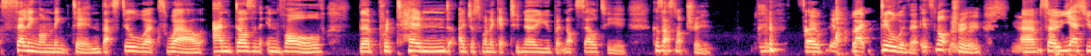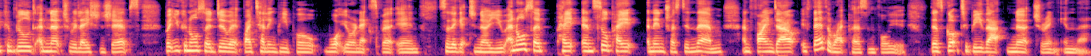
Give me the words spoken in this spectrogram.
selling on LinkedIn that still works well and doesn't involve the pretend I just want to get to know you but not sell to you because that's not true. Mm. So yeah. like deal with it. It's not true. Yeah. Um, so yes, you can build and nurture relationships, but you can also do it by telling people what you're an expert in so they get to know you and also pay and still pay an interest in them and find out if they're the right person for you. There's got to be that nurturing in there.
